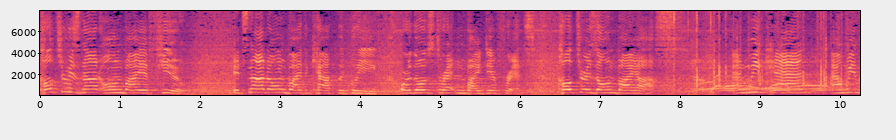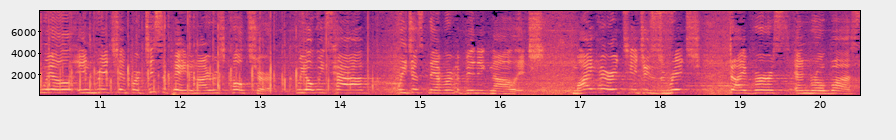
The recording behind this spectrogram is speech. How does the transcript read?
Culture is not owned by a few. It's not owned by the Catholic League or those threatened by difference. Culture is owned by us. And we can and we will enrich and participate in Irish culture. We always have, we just never have been acknowledged. My heritage is rich, diverse, and robust.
